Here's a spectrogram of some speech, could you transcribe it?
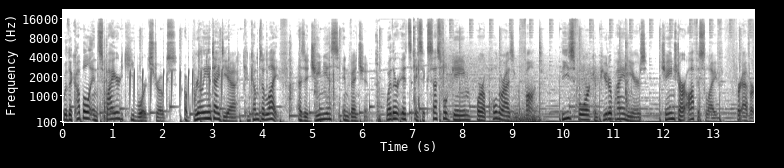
With a couple inspired keyboard strokes, a brilliant idea can come to life as a genius invention. Whether it's a successful game or a polarizing font, these four computer pioneers changed our office life forever.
